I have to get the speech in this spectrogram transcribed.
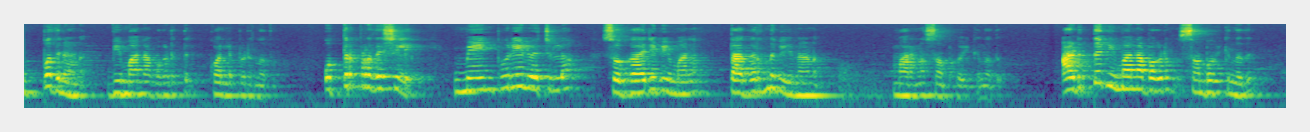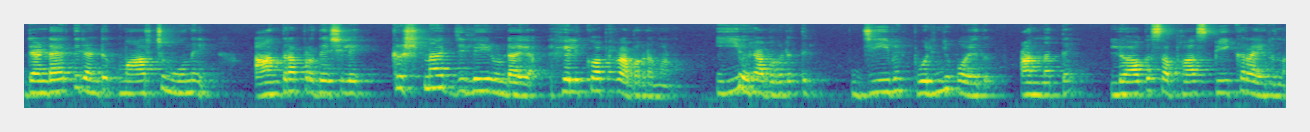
മുപ്പതിനാണ് വിമാനാപകടത്തിൽ കൊല്ലപ്പെടുന്നത്. ഉത്തർപ്രദേശിലെ മെയിൻപുരിയിൽ വെച്ചുള്ള സ്വകാര്യ വിമാനം തകർന്നു വീണാണ് മരണം സംഭവിക്കുന്നത്. അടുത്ത വിമാനാപകടം സംഭവിക്കുന്നത് രണ്ടായിരത്തി രണ്ട് മാർച്ച് മൂന്നിന് ആന്ധ്രാപ്രദേശിലെ കൃഷ്ണ ജില്ലയിലുണ്ടായ ഹെലികോപ്റ്റർ അപകടമാണ്. ഈ ഒരു അപകടത്തിൽ ജീവൻ പൊലിഞ്ഞു പോയത് അന്നത്തെ ലോകസഭാ സ്പീക്കറായിരുന്ന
